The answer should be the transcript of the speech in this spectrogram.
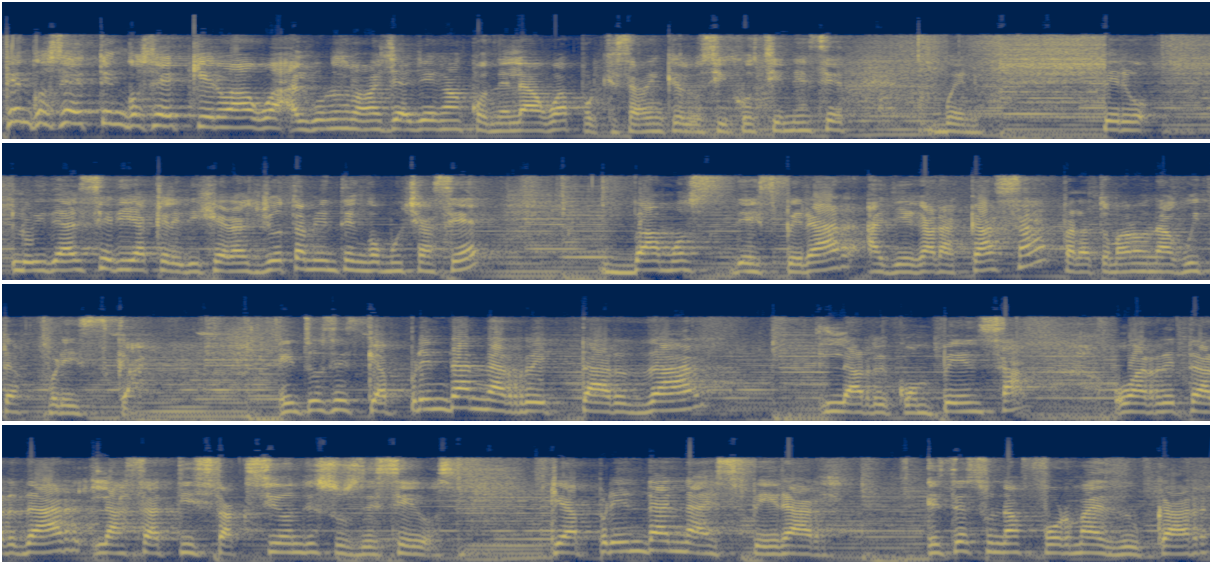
tengo sed, tengo sed, quiero agua. Algunos mamás ya llegan con el agua porque saben que los hijos tienen sed. Bueno, pero lo ideal sería que le dijeras, yo también tengo mucha sed, vamos a esperar a llegar a casa para tomar una agüita fresca. Entonces, que aprendan a retardar la recompensa o a retardar la satisfacción de sus deseos, que aprendan a esperar esta es una forma de educar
